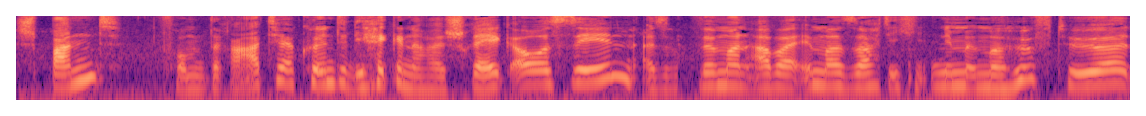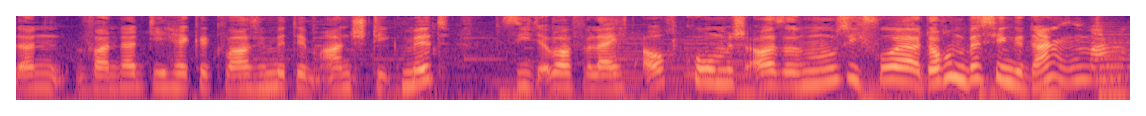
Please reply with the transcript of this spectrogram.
spannt, vom Draht her könnte die Hecke nachher schräg aussehen. Also wenn man aber immer sagt, ich nehme immer Hüfthöhe, dann wandert die Hecke quasi mit dem Anstieg mit. Sieht aber vielleicht auch komisch aus. Also man muss sich vorher doch ein bisschen Gedanken machen.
